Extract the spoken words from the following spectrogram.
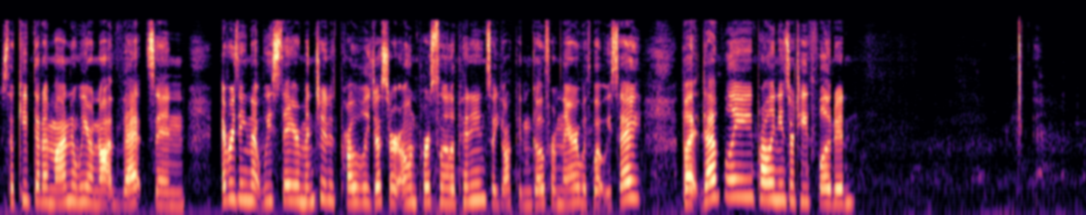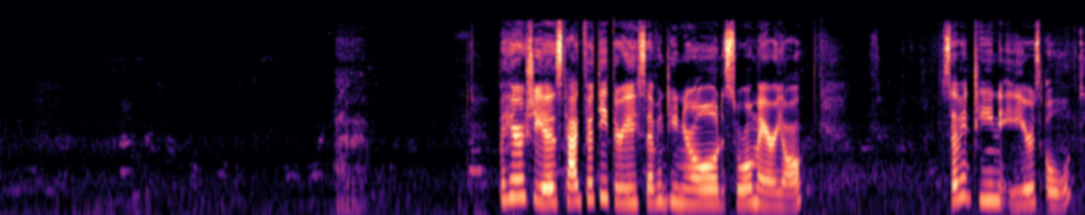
So keep that in mind. And we are not vets and everything that we say or mention is probably just our own personal opinion, so y'all can go from there with what we say. But definitely probably needs her teeth floated. But here she is, tag 53, 17 year old sorrel mare, y'all. 17 years old.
